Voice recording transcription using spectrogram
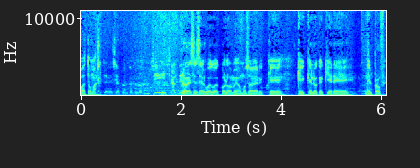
va a tomar. Pero ese es el juego de Colombia, vamos a ver qué, qué, qué es lo que quiere el profe.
